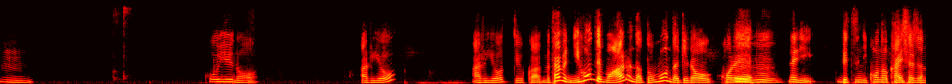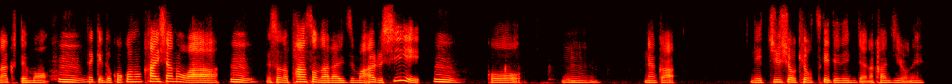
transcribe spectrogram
うん。こういうの、あるよあるよっていうか、まあ、多分日本でもあるんだと思うんだけど、これ、うん何？別にこの会社じゃなくても。うん。うん。だけど、ここの会社のは、うん。でそのパーソナライズもあるし、うん。こう、うん、なんか、熱中症気をつけてね、みたいな感じよね。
